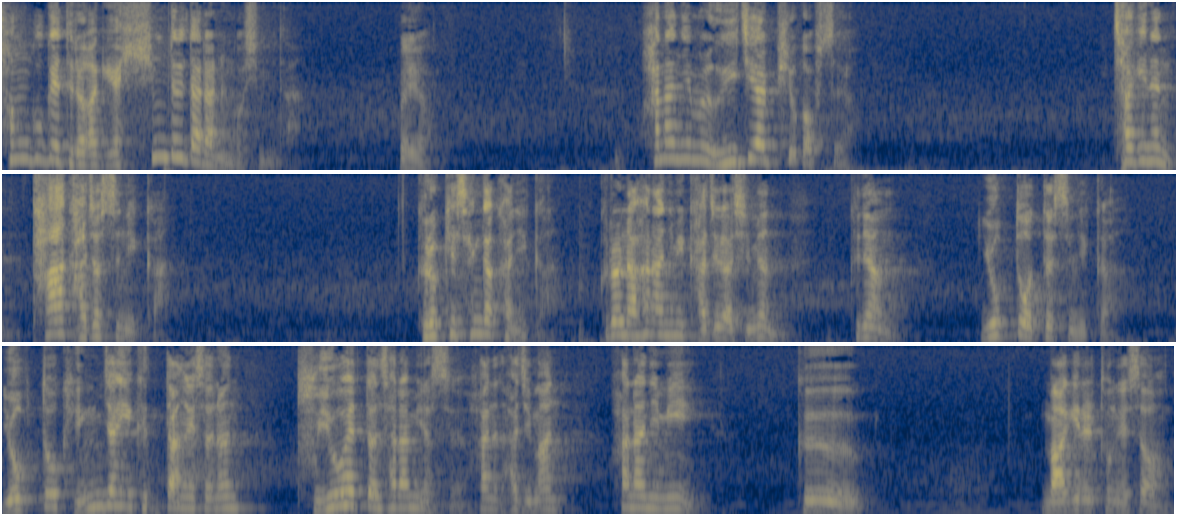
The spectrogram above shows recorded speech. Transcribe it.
천국에 들어가기가 힘들다라는 것입니다. 왜요? 하나님을 의지할 필요가 없어요. 자기는 다 가졌으니까. 그렇게 생각하니까. 그러나 하나님이 가져가시면 그냥 욥도 어땠습니까? 욥도 굉장히 그 땅에서는 부요했던 사람이었어요. 하지만 하나님이 그 마귀를 통해서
